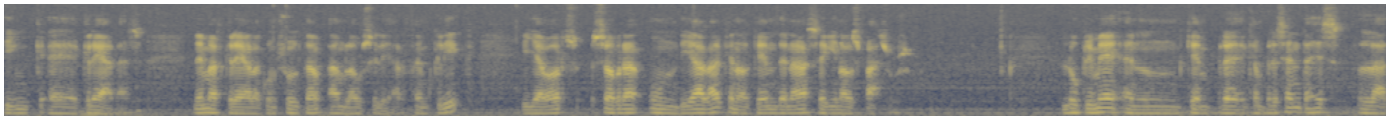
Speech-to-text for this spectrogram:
tinc eh, creades. Anem a crear la consulta amb l'auxiliar. Fem clic i llavors s'obre un diàleg en el que hem d'anar seguint els passos. El primer en que, em pre que em presenta és la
